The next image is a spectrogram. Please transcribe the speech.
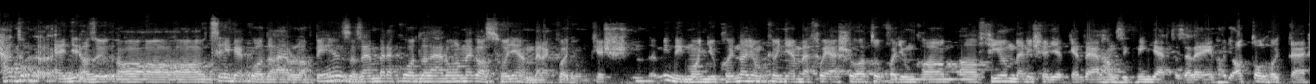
Hát egy, az, a, a, a cégek oldaláról a pénz, az emberek oldaláról meg az, hogy emberek vagyunk. És mindig mondjuk, hogy nagyon könnyen befolyásolhatók vagyunk. A, a filmben is egyébként elhangzik mindjárt az elején, hogy attól, hogy te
